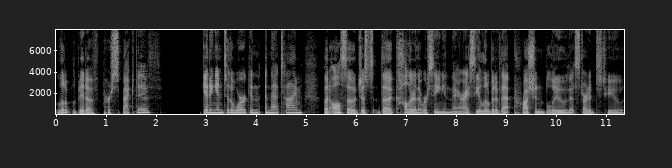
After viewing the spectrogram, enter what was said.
little bit of perspective getting into the work in, in that time, but also just the color that we're seeing in there. I see a little bit of that Prussian blue that started to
